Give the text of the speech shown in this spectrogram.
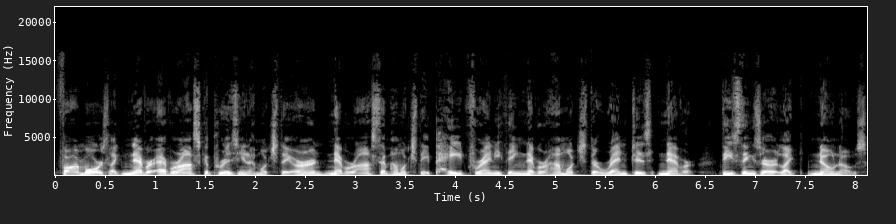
far more. It's like never ever ask a Parisian how much they earn. Never ask them how much they paid for anything. Never how much their rent is. Never. These things are like no nos.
